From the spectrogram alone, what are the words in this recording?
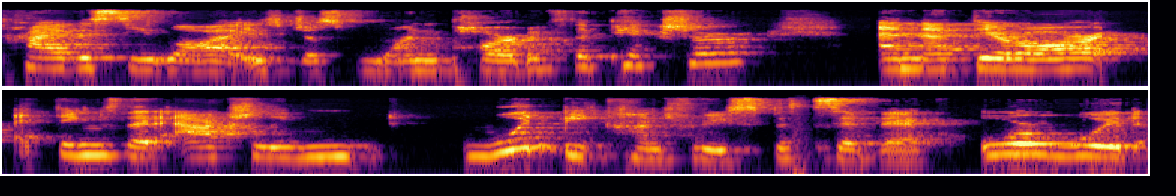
privacy law is just one part of the picture and that there are things that actually would be country specific or would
